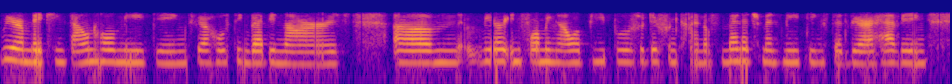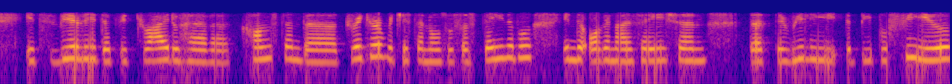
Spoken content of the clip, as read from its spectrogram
we are making town hall meetings we are hosting webinars um, we are informing our people through different kind of management meetings that we are having. It's really that we try to have a constant uh, trigger which is then also sustainable in the organization that they really the people feel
